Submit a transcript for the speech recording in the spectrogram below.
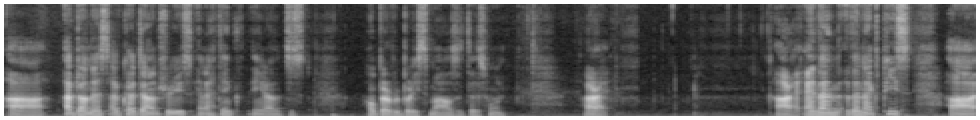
uh, I've done this. I've cut down trees, and I think, you know, just hope everybody smiles at this one. All right. All right, and then the next piece, uh,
